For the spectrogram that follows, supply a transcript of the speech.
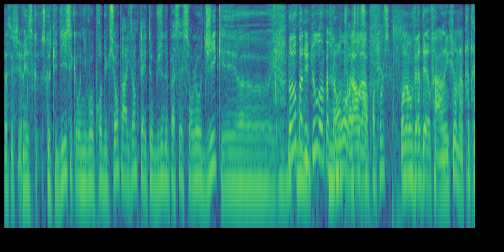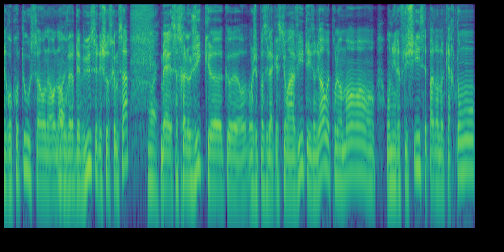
Ça, c'est sûr. Mais ce que, ce que tu dis, c'est qu'au niveau production, par exemple, tu as été obligé de passer sur Logic et, euh, Non, non, pas du tout. Hein, parce non, que bon, là, on, a, Pro Tools on a ouvert des. Enfin, ici, on a un très très gros Pro Tools. Hein, on a, on a Ouais. ouvert des bus et des choses comme ça. Ouais. Mais ce serait logique que. Moi, j'ai posé la question à Vite et ils ont dit Ah, mais pour le moment, on, on y réfléchit, c'est pas dans nos cartons.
